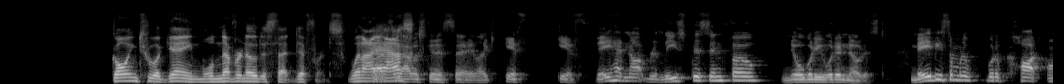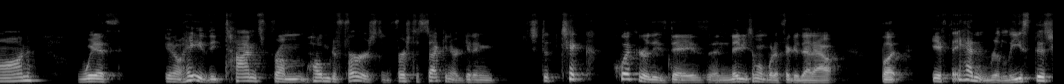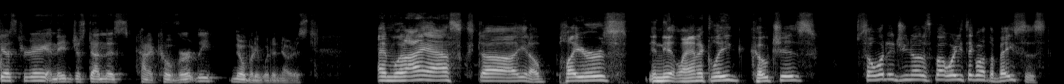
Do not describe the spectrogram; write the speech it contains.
going to a game will never notice that difference. When I That's asked, I was going to say, like, if if they had not released this info, nobody would have noticed. Maybe someone would have caught on with, you know, hey, the times from home to first and first to second are getting just a tick quicker these days, and maybe someone would have figured that out. But if they hadn't released this yesterday and they'd just done this kind of covertly, nobody would have noticed. And when I asked, uh, you know, players in the Atlantic League, coaches, so, what did you notice about what do you think about the bases?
